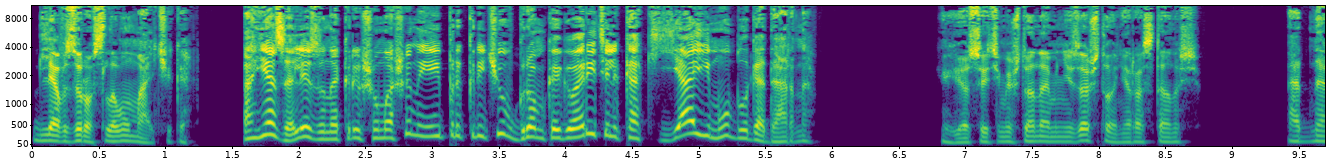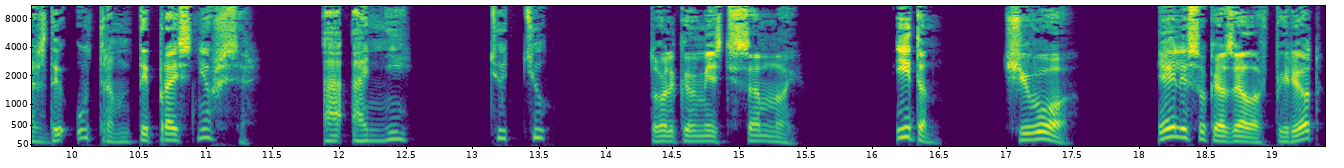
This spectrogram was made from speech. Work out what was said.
для взрослого мальчика, а я залезу на крышу машины и прокричу в громкоговоритель, как я ему благодарна. Я с этими штанами ни за что не расстанусь. Однажды утром ты проснешься, а они — тю-тю. Только вместе со мной. Итан! Чего? Элис указала вперед,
